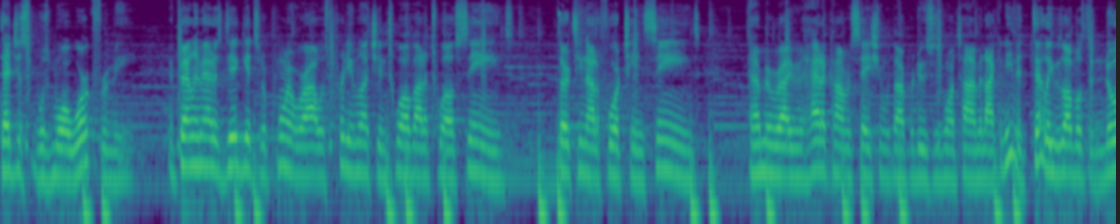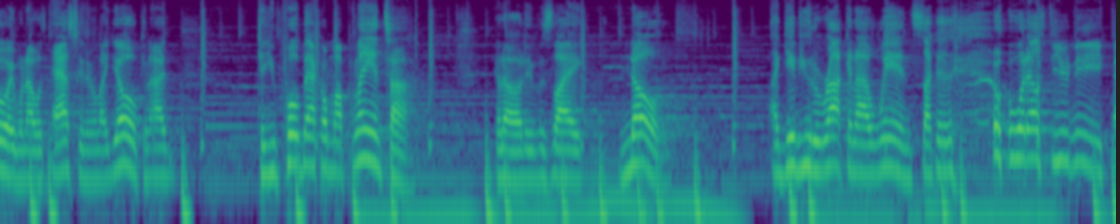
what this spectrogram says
that just was more work for me. And Family Matters did get to the point where I was pretty much in 12 out of 12 scenes, 13 out of 14 scenes. And I remember I even had a conversation with our producers one time, and I can even tell he was almost annoyed when I was asking him, like, yo, can I, can you pull back on my playing time? You know, and it was like, no. I give you the rock and I win, sucker. what else do you need?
